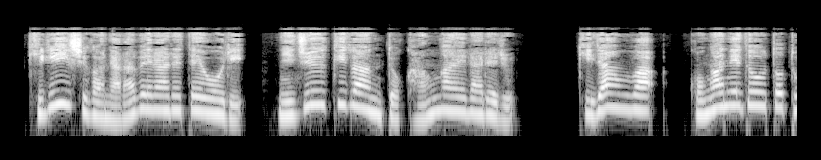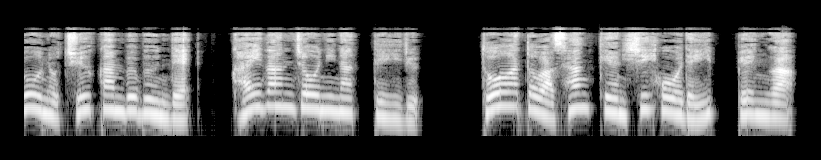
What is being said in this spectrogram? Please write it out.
切り石が並べられており、二重基壇と考えられる。基壇は小金堂と塔の中間部分で階段状になっている。塔跡は3軒四方で一辺が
